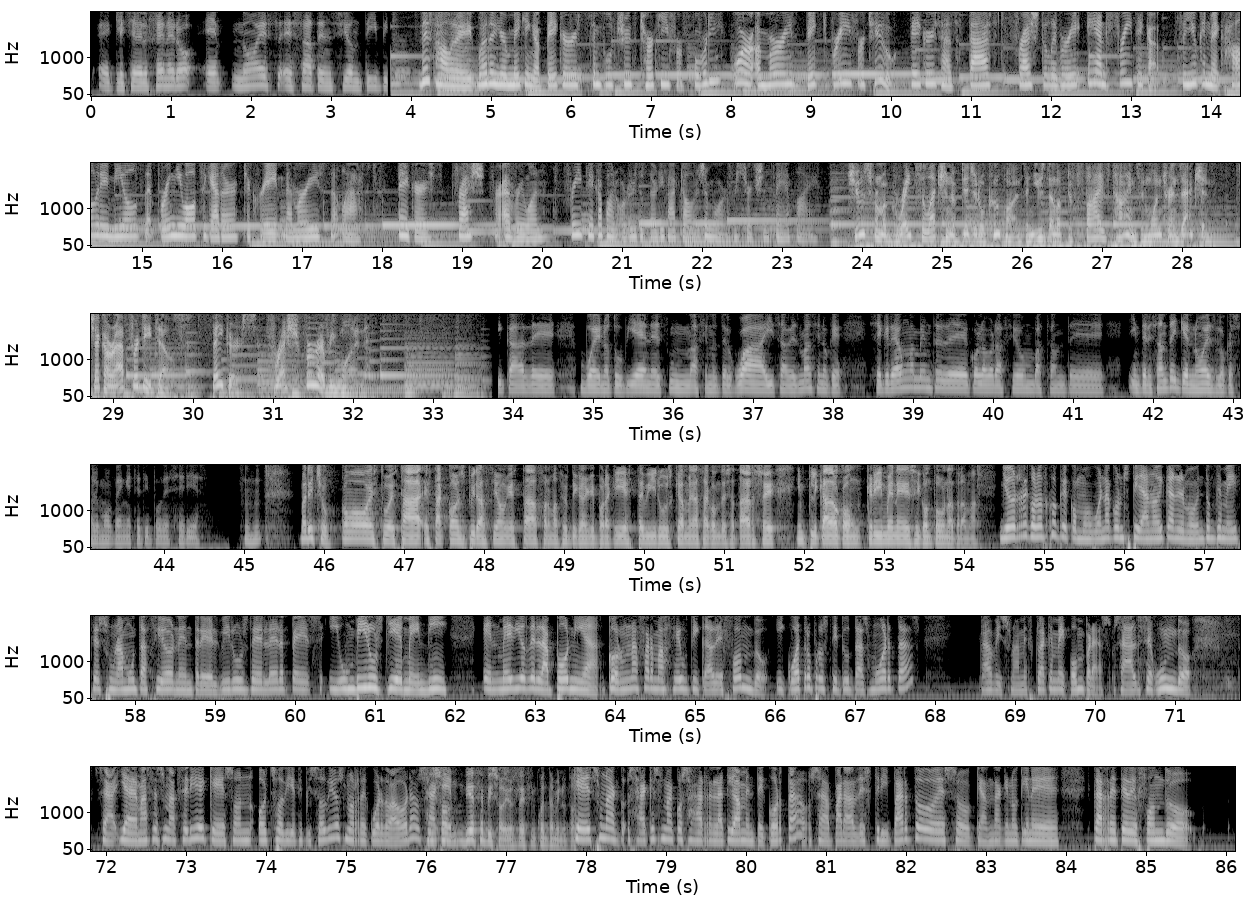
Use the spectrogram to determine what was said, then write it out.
eh, cliché del género, eh, no es esa tensión típica. This holiday, whether you're making a Baker's Simple Truth turkey for 40 or a Murray's baked brie for 2, Baker's has fast, fresh delivery and free pickup, so you can make holiday meals that bring you all together to create memories that last. Baker's, fresh for everyone. Free pickup on orders of $35 or more. Restrictions may apply. Choose from a great selection of digital coupons and use them up to five times in one transaction. Check our app for details. Bakers, fresh for everyone. bueno, tú vienes haciéndote el guay, sabes más, sino que se crea un ambiente de colaboración bastante interesante y que no es lo que solemos ver en este tipo de series. Marichu, ¿cómo ves tú esta, esta conspiración, esta farmacéutica aquí por aquí, este virus que amenaza con desatarse, implicado con crímenes y con toda una trama? Yo reconozco que como buena conspiranoica, en el momento en que me dices una mutación entre el virus del herpes y un virus yemení en medio de Laponia con una farmacéutica de fondo y cuatro prostitutas muertas, claro, es una mezcla que me compras. O sea, al segundo. O sea, y además es una serie que son 8 o 10 episodios, no recuerdo ahora. O sea, sí, son que, 10 episodios de 50 minutos. Que es, una, o sea, que es una cosa relativamente corta. O sea, para destripar todo eso que anda, que no tiene carrete de fondo.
